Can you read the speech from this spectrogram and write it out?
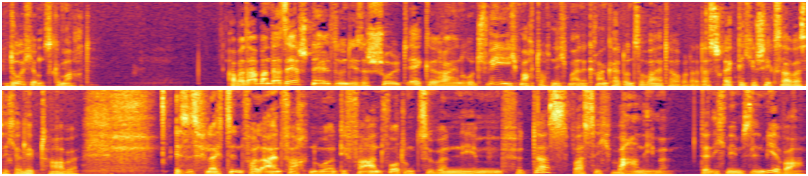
durch uns gemacht. Aber da man da sehr schnell so in diese Schuldecke reinrutscht, wie ich mache doch nicht meine Krankheit und so weiter oder das schreckliche Schicksal, was ich erlebt habe, ist es vielleicht sinnvoll, einfach nur die Verantwortung zu übernehmen für das, was ich wahrnehme. Denn ich nehme es in mir wahr.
